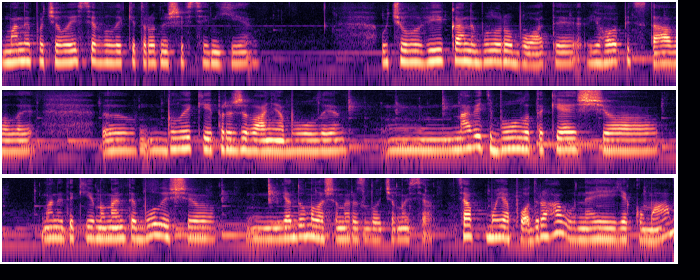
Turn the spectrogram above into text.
в мене почалися великі труднощі в сім'ї. У чоловіка не було роботи, його підставили, е, великі переживання були. Навіть було таке, що в мене такі моменти були, що я думала, що ми розлучимося. Ця моя подруга, у неї є кума,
